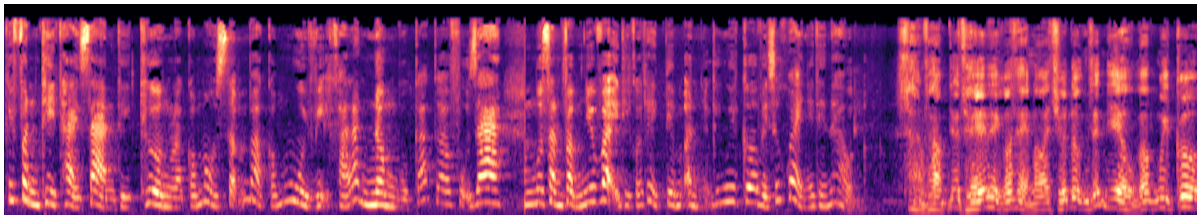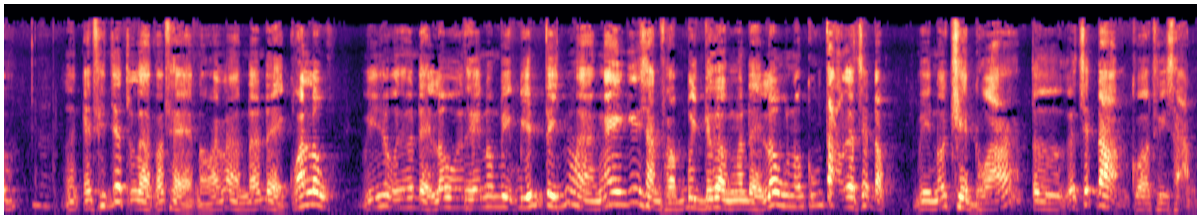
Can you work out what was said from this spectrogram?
Cái phần thịt hải sản thì thường là có màu sẫm và có mùi vị khá là nồng của các ờ, phụ gia. Một sản phẩm như vậy thì có thể tiềm ẩn những cái nguy cơ về sức khỏe như thế nào ạ? sản phẩm như thế thì có thể nói chứa đựng rất nhiều các nguy cơ cái thứ nhất là có thể nói là nó để quá lâu ví dụ như để lâu như thế nó bị biến tính mà ngay cái sản phẩm bình thường mà để lâu nó cũng tạo ra chất độc vì nó chuyển hóa từ cái chất đạm của thủy sản.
